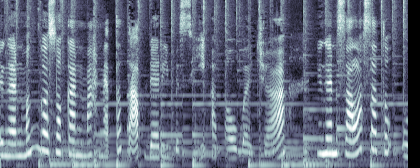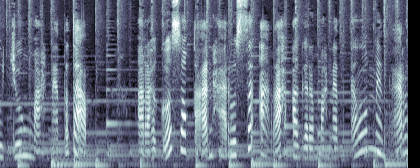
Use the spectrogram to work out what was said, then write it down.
dengan menggosokkan magnet tetap dari besi atau baja dengan salah satu ujung magnet tetap. Arah gosokan harus searah agar magnet elementer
